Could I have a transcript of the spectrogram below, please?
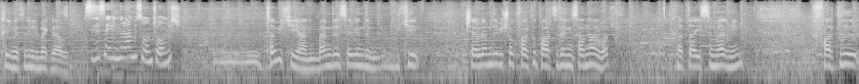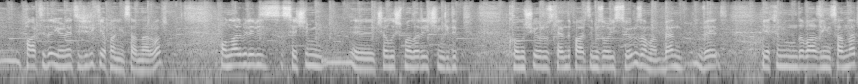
Kıymetini bilmek lazım. Sizi sevindiren bir sonuç olmuş. Tabii ki yani ben de sevindim. Ki çevremde birçok farklı partiden insanlar var. Hatta isim vermeyeyim. Farklı partide yöneticilik yapan insanlar var. Onlar bile biz seçim e, çalışmaları için gidip konuşuyoruz, kendi partimize oy istiyoruz ama ben ve yakınımda bazı insanlar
